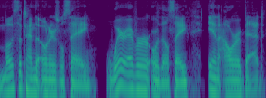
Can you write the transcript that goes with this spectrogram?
Most of the time, the owners will say wherever, or they'll say in our bed.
